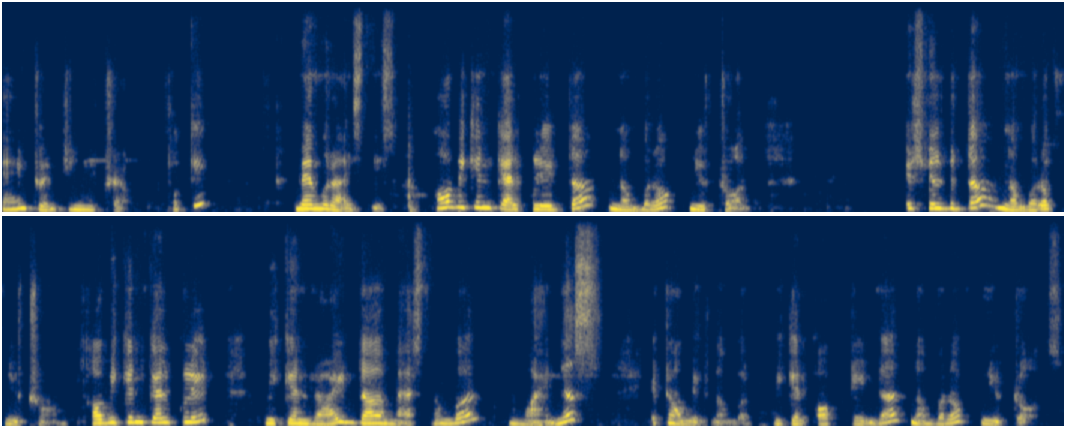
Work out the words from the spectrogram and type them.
and 20 neutron. Okay, memorize this. How we can calculate the number of neutron? It will be the number of neutron. How we can calculate? We can write the mass number minus atomic number. We can obtain the number of neutrons.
